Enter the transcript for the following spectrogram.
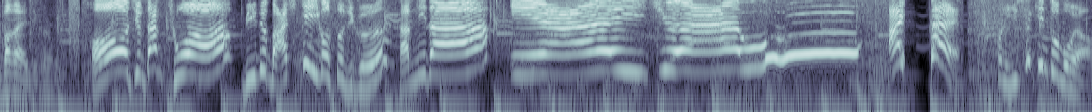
박아야지 그럼 어 지금 딱 좋아. 미드 맛있게 익었어 지금. 갑니다. 이야 아이 딸 아니 이 새끼는 또 뭐야?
